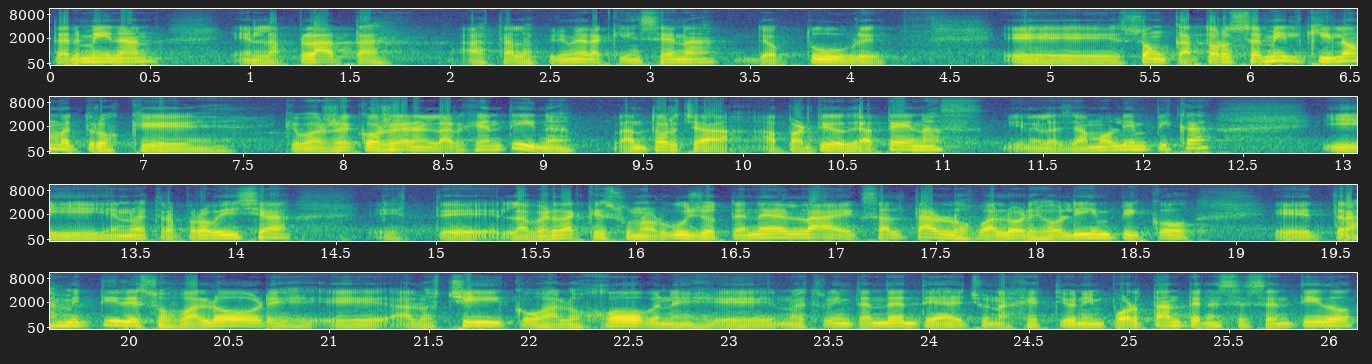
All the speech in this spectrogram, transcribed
terminan en La Plata, hasta la primera quincena de octubre. Eh, son 14.000 kilómetros que, va a recorrer en la Argentina. La antorcha a partir de Atenas, viene la llama olímpica, y en nuestra provincia este, la verdad que es un orgullo tenerla, exaltar los valores olímpicos, eh, transmitir esos valores eh, a los chicos, a los jóvenes. nuestro intendente ha hecho una gestión importante en ese sentido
